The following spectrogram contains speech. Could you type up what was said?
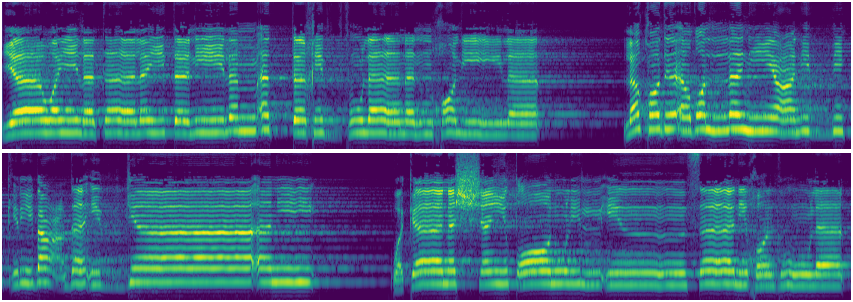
يا ويلتى ليتني لم أتخذ فلانا خليلا. لقد أضلني عن الذكر بعد إذ جاءني. وكان الشيطان للإنسان خذولا.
